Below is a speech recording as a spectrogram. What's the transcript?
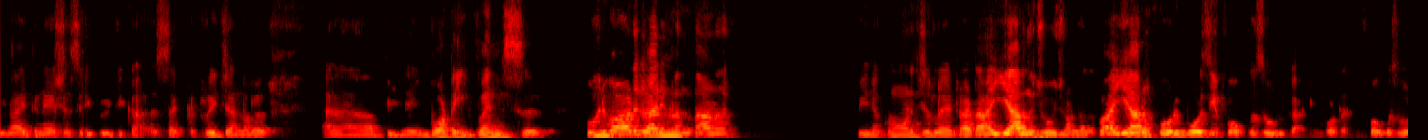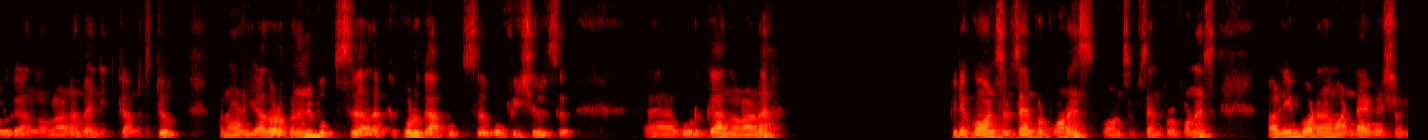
united nation security secretary general പിന്നെ ഇമ്പോർട്ടന്റ് ഇവന്റ്സ് ഒരുപാട് കാര്യങ്ങൾ എന്താണ് പിന്നെ ക്രോണോളജി റിലേറ്റഡ് ആയിട്ട് ഐ ആർ എന്ന് ചോദിച്ചിട്ടുണ്ട്. അപ്പൊ ഐ ആറും ഫോറിൻ പോളിസിയും ഫോക്കസ് കൊടുക്കുക. ഇമ്പോർട്ടന്റ് ഫോക്കസ് കൊടുക്കുക എന്നുള്ളതാണ് when it comes to chronology അതോടൊപ്പം തന്നെ ബുക്സ് അതൊക്കെ കൊടുക്കുക. ബുക്സ് ഒഫീഷ്യൽസ് കൊടുക്കുക എന്നുള്ളതാണ്. പിന്നെ concepts and proponents concepts and proponents വളരെ important one dimensional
